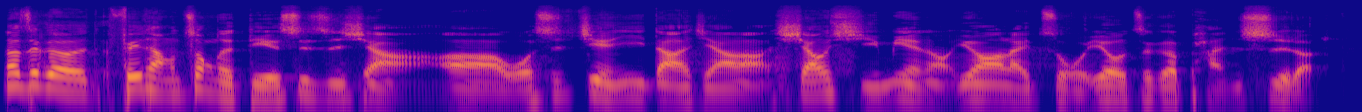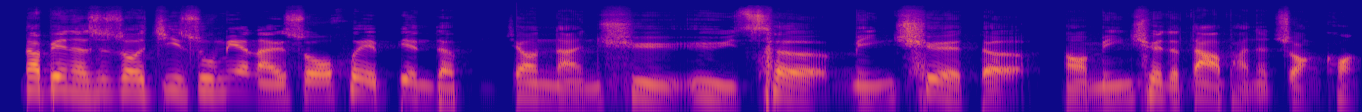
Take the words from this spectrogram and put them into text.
那这个非常重的跌势之下啊，我是建议大家啊，消息面哦又要来左右这个盘势了。那变的是说，技术面来说会变得比较难去预测明确的哦，明确的大盘的状况，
